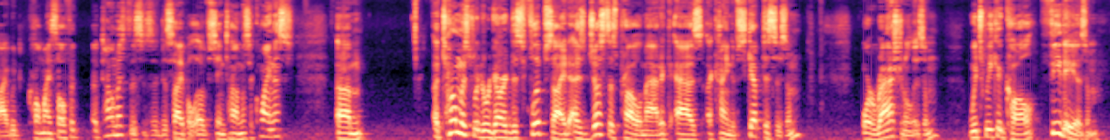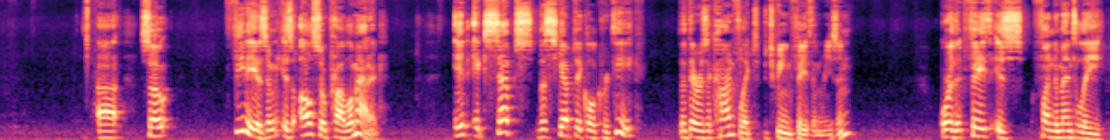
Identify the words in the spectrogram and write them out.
I would call myself a, a, Thomist. This is a disciple of St. Thomas Aquinas. Um, a Thomist would regard this flip side as just as problematic as a kind of skepticism or rationalism, which we could call fideism. Uh, so, fideism is also problematic. It accepts the skeptical critique that there is a conflict between faith and reason, or that faith is fundamentally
